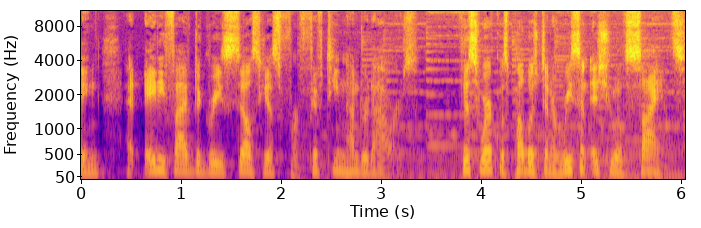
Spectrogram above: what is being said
heating at 85 degrees Celsius for 1500 hours. This work was published in a recent issue of Science.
